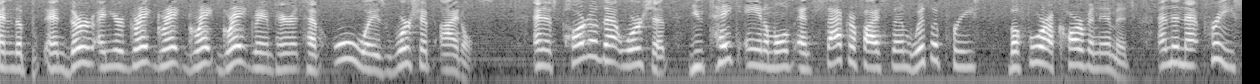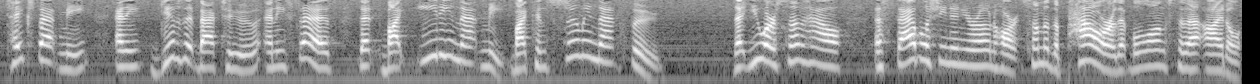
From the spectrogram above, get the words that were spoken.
and, the, and, their, and your great, great, great, great grandparents have always worshiped idols. And as part of that worship, you take animals and sacrifice them with a priest before a carven image. And then that priest takes that meat and he gives it back to you, and he says, that by eating that meat, by consuming that food, that you are somehow establishing in your own heart some of the power that belongs to that idol,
